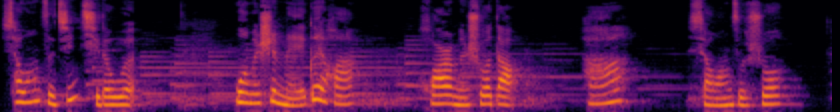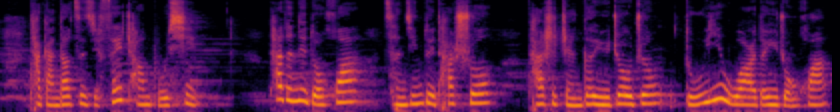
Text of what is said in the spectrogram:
小王子惊奇地问。“我们是玫瑰花。”花儿们说道：“啊！”小王子说：“他感到自己非常不幸。他的那朵花曾经对他说，它是整个宇宙中独一无二的一种花。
